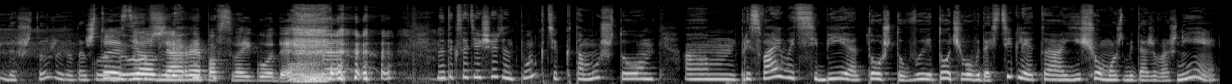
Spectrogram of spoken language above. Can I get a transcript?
Да что же это такое что я вообще? для рэпа в свои годы. Ну, это, кстати, еще один пунктик к тому, что эм, присваивать себе то, что вы, то, чего вы достигли, это еще, может быть, даже важнее,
